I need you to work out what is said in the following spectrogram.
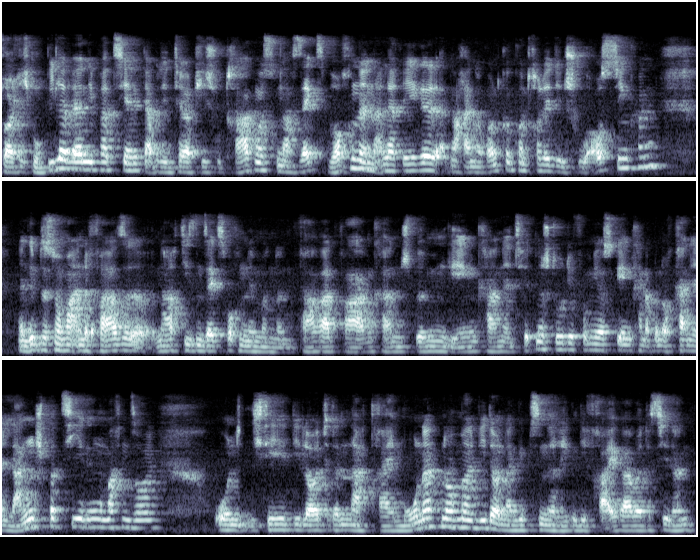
deutlich mobiler werden, die Patienten, aber den Therapieschuh tragen müssen. Nach sechs Wochen in aller Regel nach einer Röntgenkontrolle den Schuh ausziehen können. Dann gibt es nochmal eine Phase nach diesen sechs Wochen, in der man dann Fahrrad fahren kann, schwimmen gehen kann, ins Fitnessstudio von mir aus gehen kann, aber noch keine langen Spaziergänge machen soll. Und ich sehe die Leute dann nach drei Monaten nochmal wieder und dann gibt es in der Regel die Freigabe, dass sie dann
